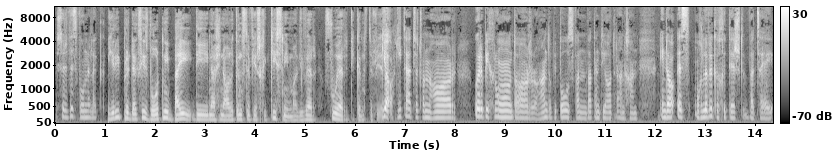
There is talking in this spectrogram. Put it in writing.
So dit is wonderlik. Hierdie produksies word nie by die nasionale kunstefees gekies nie, maar liewer voor die kunstefees. Ja, Gita het van haar oor op die grond, haar hand op die pols van wat in teater aangaan en daar is ongelooflike goeters wat sy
